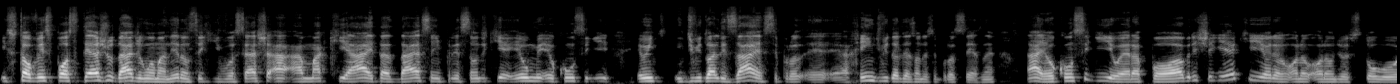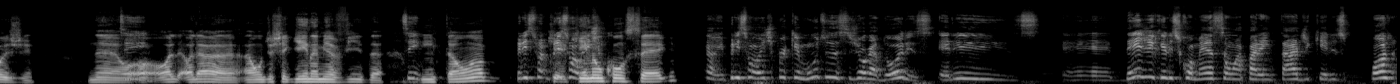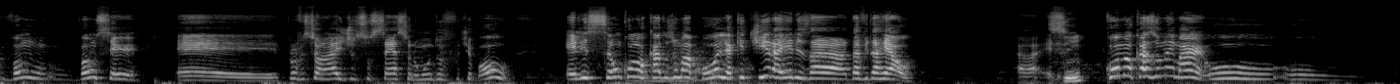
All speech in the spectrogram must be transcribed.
isso talvez possa até ajudar de alguma maneira, não sei o que você acha, a, a maquiar e dar essa impressão de que eu, eu consegui eu individualizar esse é, é, a reindividualização desse processo, né? Ah, eu consegui, eu era pobre, cheguei aqui, olha, olha, olha onde eu estou hoje, né? Olha, olha aonde eu cheguei na minha vida. Sim. Então, Principalmente... quem não consegue. Não, e principalmente porque muitos desses jogadores, eles. É, desde que eles começam a aparentar de que eles vão, vão ser é, profissionais de sucesso no mundo do futebol, eles são colocados numa bolha que tira eles da, da vida real. Ah, ele, Sim. Como é o caso do Neymar. O, o,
